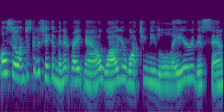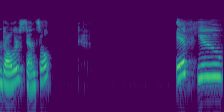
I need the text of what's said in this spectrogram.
Also, I'm just going to take a minute right now while you're watching me layer this sand dollar stencil. If you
